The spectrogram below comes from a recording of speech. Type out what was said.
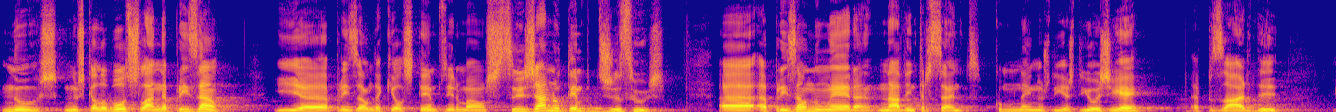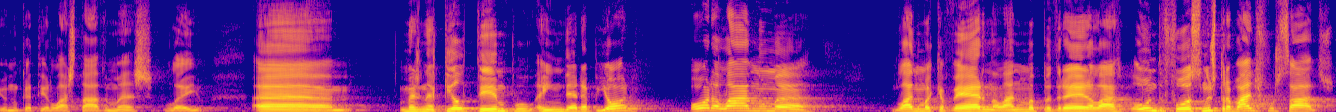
nos, nos calabouços, lá na prisão. E a prisão daqueles tempos, irmãos, se já no tempo de Jesus a prisão não era nada interessante, como nem nos dias de hoje é, apesar de eu nunca ter lá estado, mas leio. Mas naquele tempo ainda era pior. Ora, lá numa, lá numa caverna, lá numa pedreira, lá onde fosse, nos trabalhos forçados.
